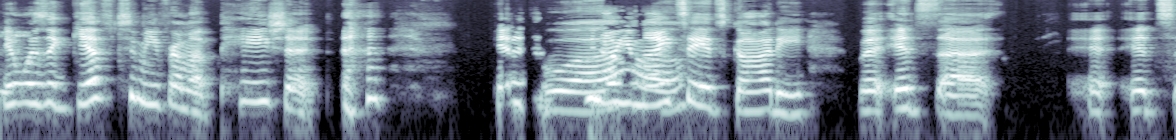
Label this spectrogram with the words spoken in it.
It, was a gift to me from a patient. and it's, wow. you know, you might say it's gaudy, but it's uh, it, it's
